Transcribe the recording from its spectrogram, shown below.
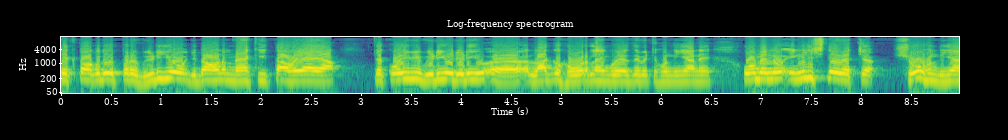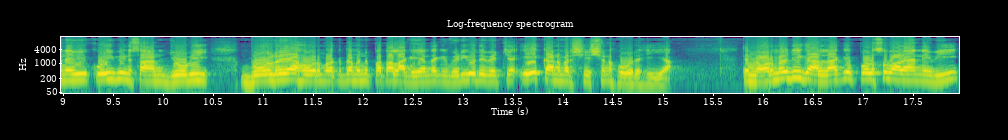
ਟਿਕਟੌਕ ਦੇ ਉੱਪਰ ਵੀਡੀਓ ਜਿੱਦਾਂ ਹੁਣ ਮੈਂ ਕੀਤਾ ਹੋਇਆ ਆ ਕਿ ਕੋਈ ਵੀ ਵੀਡੀਓ ਜਿਹੜੀ ਅਲੱਗ ਹੋਰ ਲੈਂਗੁਏਜ ਦੇ ਵਿੱਚ ਹੁੰਦੀਆਂ ਨੇ, ਉਹ ਮੈਨੂੰ ਇੰਗਲਿਸ਼ ਦੇ ਵਿੱਚ ਸ਼ੋ ਹੁੰਦੀਆਂ ਨੇ ਵੀ ਕੋਈ ਵੀ ਇਨਸਾਨ ਜੋ ਵੀ ਬੋਲ ਰਿਹਾ ਹੋਰ ਮੁਲਕ ਦਾ ਮੈਨੂੰ ਪਤਾ ਲੱਗ ਜਾਂਦਾ ਕਿ ਵੀਡੀਓ ਦੇ ਵਿੱਚ ਇਹ ਕਨਵਰਸੇਸ਼ਨ ਹੋ ਰਹੀ ਆ। ਤੇ ਨਾਰਮਲ ਜੀ ਗੱਲ ਆ ਕਿ ਪੁਲਿਸ ਵਾਲਿਆਂ ਨੇ ਵੀ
